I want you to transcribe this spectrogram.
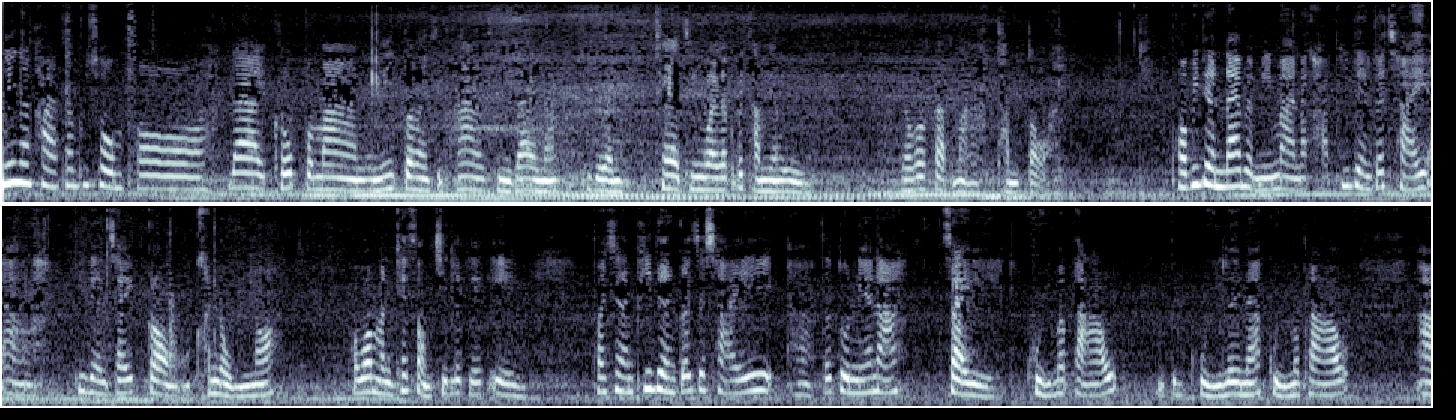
นี่นะคะท่านผู้ชมพอได้ครบประมาณอันนี้ประมาณ 15 นาทีได้นะทีเดือนแช่ทิ้งไว้แล้วก็ไปทำอย่างอื่น แล้วก็กลับมาทำต่อ พอพี่เดือนได้แบบนี้มานะคะ พี่เดือนก็ใช้อ่าพี่เดือนใช้กล่องขนมเนาะเพราะว่ามันแค่สองชิ้นเล็กๆเอง เพราะฉะนั้นพี่เดือนก็จะใช้อ่าเจ้าตัวนี้นะ ใส่ขุยมะพร้าวมันเป็นขุยเลยนะ ขุยมะพร้าวอ่า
